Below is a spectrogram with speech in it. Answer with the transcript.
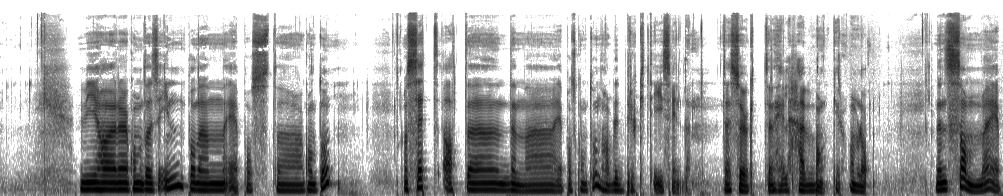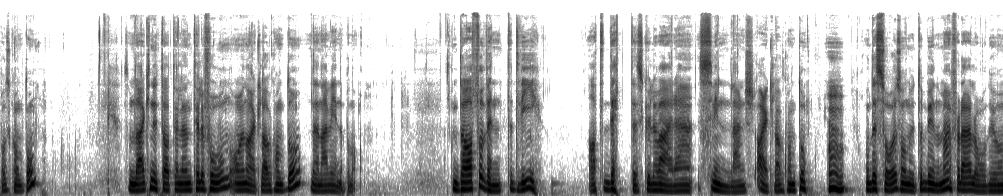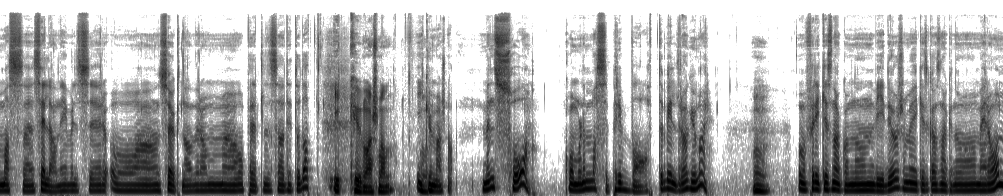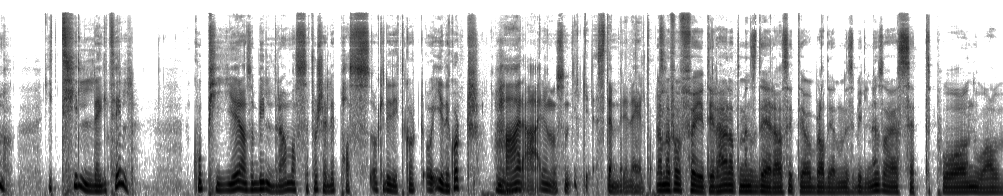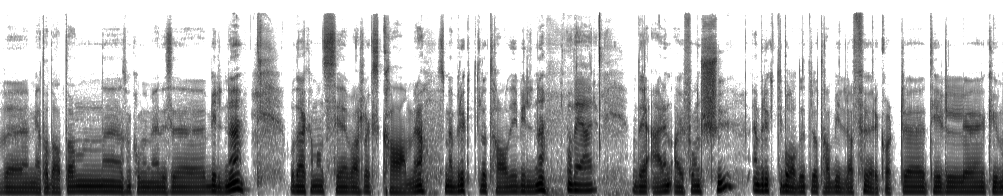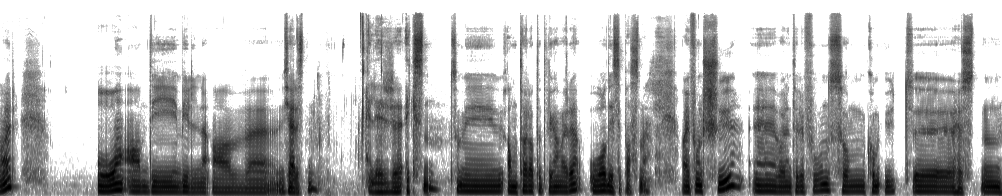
Vi har eh, kommet oss inn på den e-postkontoen og sett at eh, denne e-postkontoen har blitt brukt i svindelen. Det er søkt en hel haug banker om lån. Den samme e-postkontoen, som da er knytta til en telefon og en iCloud-konto, den er vi inne på nå. Da forventet vi at dette skulle være svindlerens iCloud-konto. Mm. Og det så jo sånn ut til å begynne med, for der lå det jo masse selvangivelser og søknader om eh, opprettelse av ditt og datt I Kumars navn. i Kumars navn. Men så kommer det masse private bilder av Kumar. Mm. Og for ikke snakke om noen videoer som vi ikke skal snakke noe mer om. I tillegg til kopier, altså bilder av masse forskjellige pass og kredittkort og ID-kort. Her er det noe som ikke stemmer i det hele tatt. Ja, men for å føye til her at mens dere har sittet og bladd gjennom disse bildene, så har jeg sett på noe av eh, metadataen eh, som kommer med disse bildene. Og der kan man se hva slags kamera som er brukt til å ta de bildene. Og det er Og det er en iPhone 7. Er brukt både til å ta bilde av førerkortet til eh, Kumar, og av de bildene av eh, kjæresten, eller eh, eksen, som vi antar at dette kan være, og disse passene. iPhone 7 eh, var en telefon som kom ut eh, høsten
